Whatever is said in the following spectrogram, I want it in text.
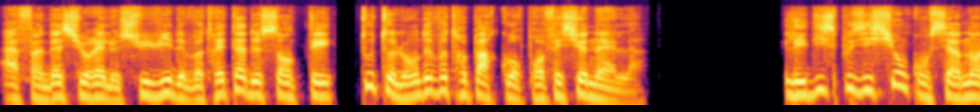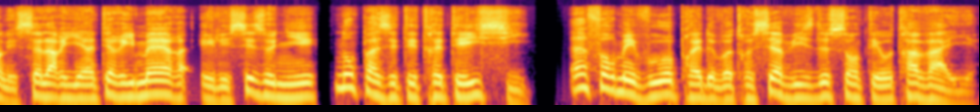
afin d'assurer le suivi de votre état de santé tout au long de votre parcours professionnel. Les dispositions concernant les salariés intérimaires et les saisonniers n'ont pas été traitées ici. Informez-vous auprès de votre service de santé au travail.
